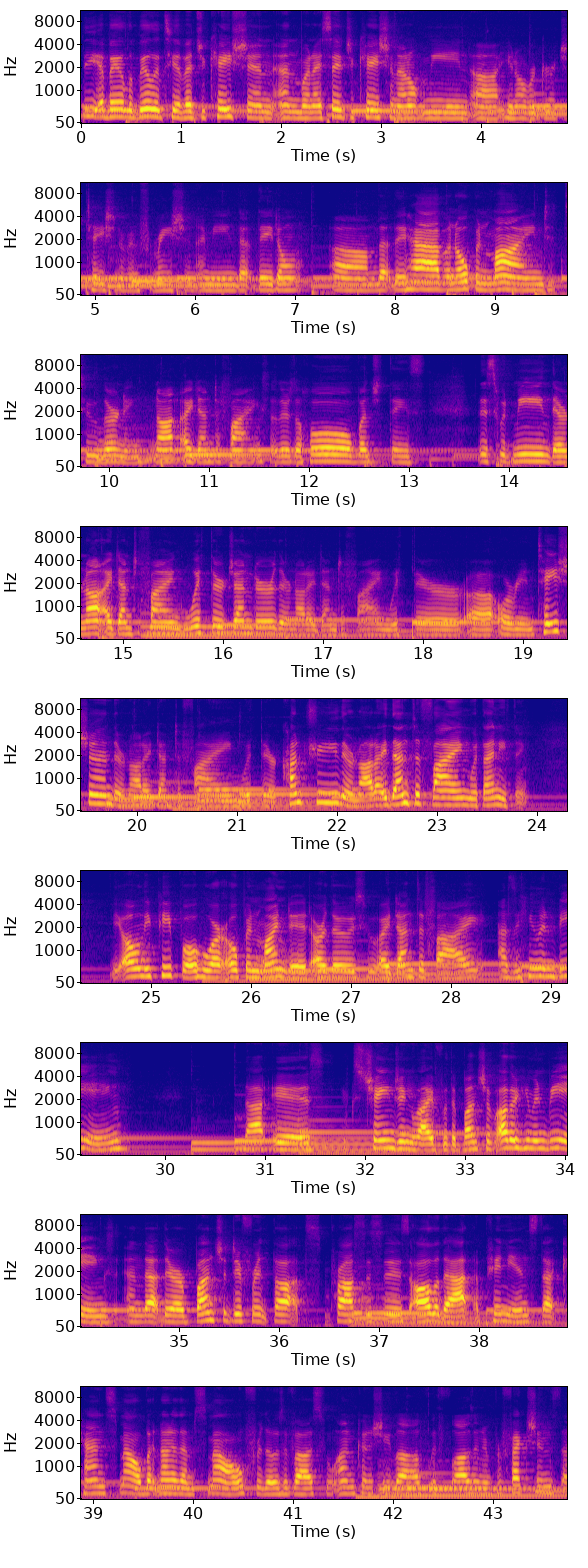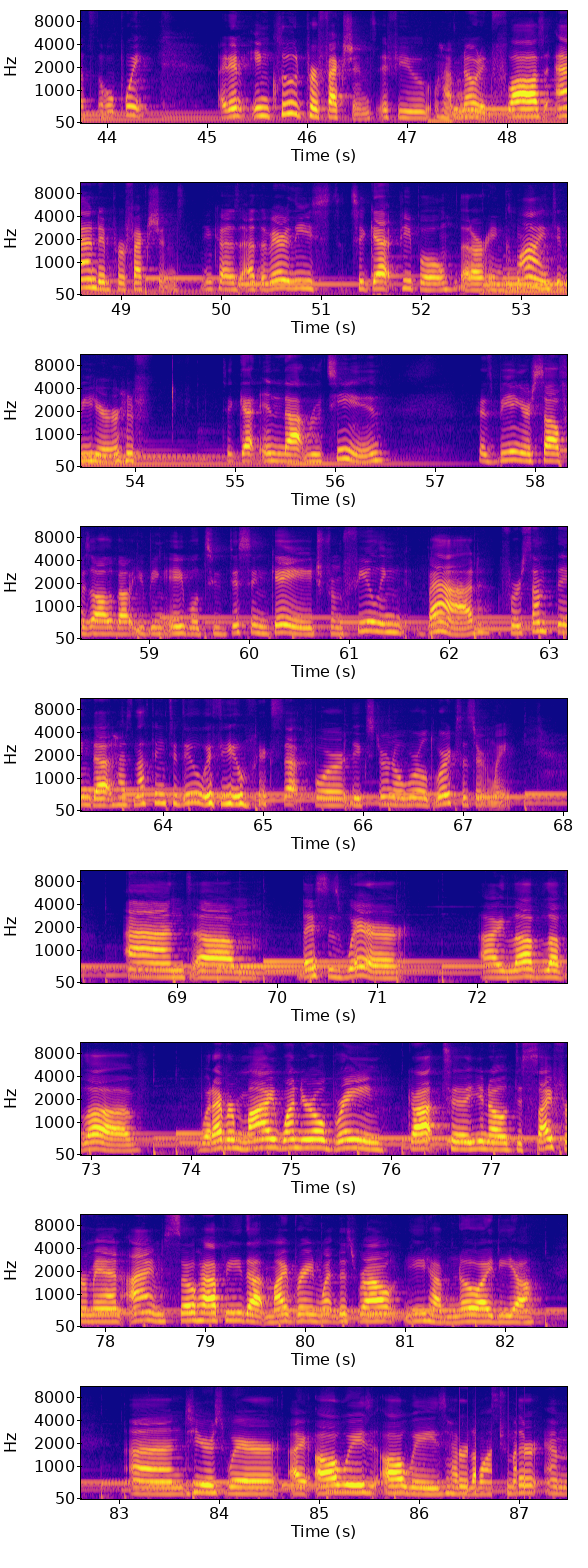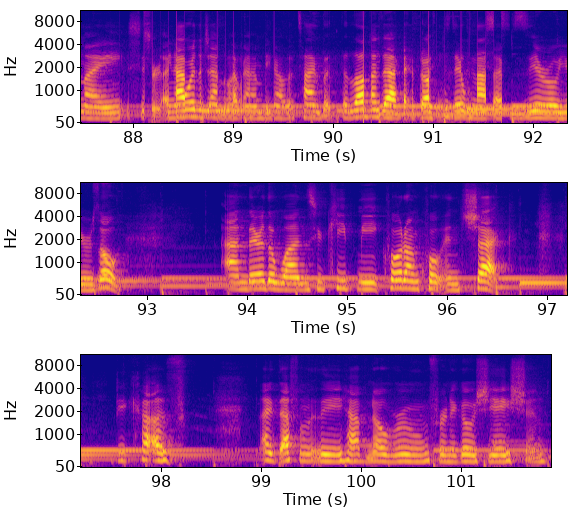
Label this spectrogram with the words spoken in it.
the availability of education, and when I say education, I don't mean uh, you know regurgitation of information. I mean that they don't um, that they have an open mind to learning, not identifying. So there's a whole bunch of things. This would mean they're not identifying with their gender, they're not identifying with their uh, orientation, they're not identifying with their country, they're not identifying with anything. The only people who are open minded are those who identify as a human being that is exchanging life with a bunch of other human beings, and that there are a bunch of different thoughts, processes, all of that, opinions that can smell, but none of them smell for those of us who unconsciously love with flaws and imperfections. That's the whole point. I didn't include perfections, if you have noted, flaws and imperfections, because at the very least, to get people that are inclined to be here, to get in that routine, because being yourself is all about you being able to disengage from feeling bad for something that has nothing to do with you except for the external world works a certain way. And um, this is where I love, love, love. Whatever my one year old brain got to, you know, decipher, man, I'm so happy that my brain went this route. You have no idea. And here's where I always, always have ones, my mother and my sister. I know where the gem I'm being all the time, but the love ones that they're when I was zero years old. And they're the ones who keep me, quote unquote, in check because I definitely have no room for negotiation.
